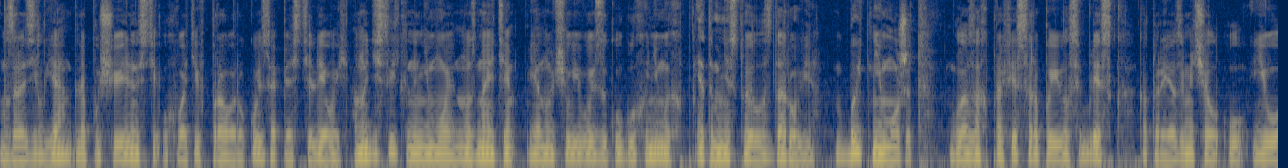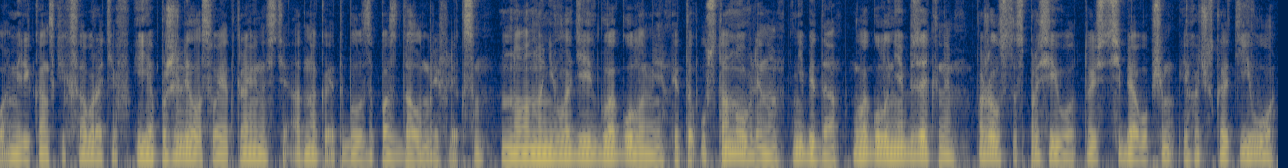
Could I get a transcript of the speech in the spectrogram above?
возразил я, для пущей уверенности, ухватив правой рукой запястье левой. Оно действительно не мое, но знаете, я научил его языку глухонемых. Это мне стоило здоровья. Быть не может. В глазах профессора появился блеск, который я замечал у его американских собратьев, и я пожалел о своей откровенности, однако это было запоздалым рефлексом. Но оно не владеет глаголами, это установлено, не беда. Глаголы не обязательны, Пожалуйста, спроси его, то есть себя, в общем, я хочу сказать его,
